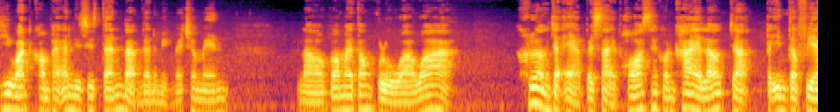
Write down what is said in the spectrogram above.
ที่วัด compliance resistance แบบ dynamic measurement เราก็ไม่ต้องกลัวว่าเครื่องจะแอบไปใส่พอสให้คนไข้แล้วจะไปอินเตอร์เฟีย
